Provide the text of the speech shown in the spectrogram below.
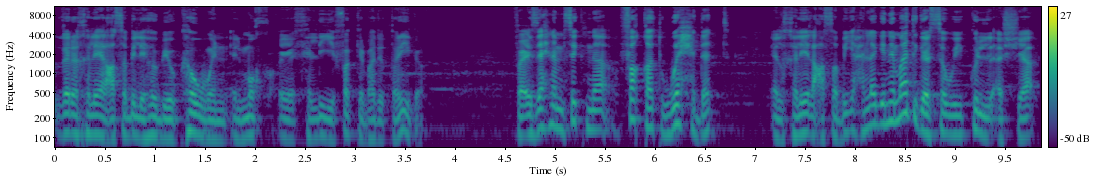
غير الخلية العصبية اللي هو بيكون المخ يخليه يفكر بهذه الطريقة. فإذا إحنا مسكنا فقط وحدة الخليه العصبية حنلاقي إنها ما تقدر تسوي كل الأشياء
